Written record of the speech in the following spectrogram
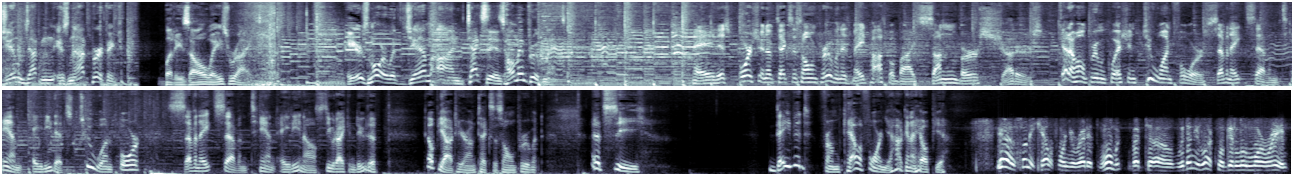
Jim Dutton is not perfect, but he's always right. Here's more with Jim on Texas Home Improvement. Hey, this portion of Texas Home Improvement is made possible by Sunburst Shutters. Got a home improvement question? 214 787 1080. That's 214 787 1080. And I'll see what I can do to help you out here on Texas Home Improvement. Let's see. David from California, how can I help you? Yeah, sunny California right at the moment, but uh, with any luck, we'll get a little more rain.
